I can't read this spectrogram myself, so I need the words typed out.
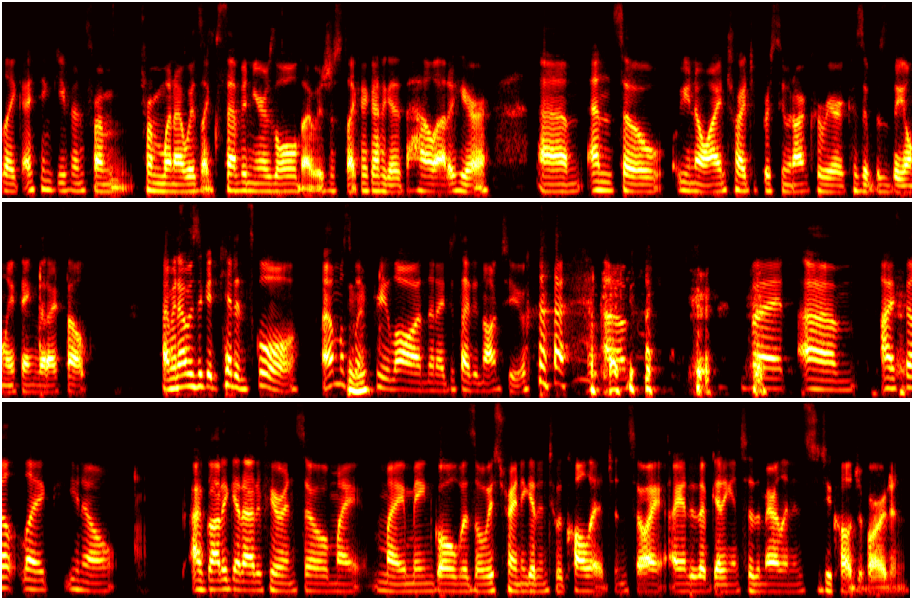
like I think even from from when I was like seven years old, I was just like, I got to get the hell out of here. Um, and so, you know, I tried to pursue an art career because it was the only thing that I felt. I mean, I was a good kid in school. I almost mm-hmm. went pre-law, and then I decided not to. um, but um, I felt like, you know, I've got to get out of here. And so my my main goal was always trying to get into a college. And so I, I ended up getting into the Maryland Institute College of Art. And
